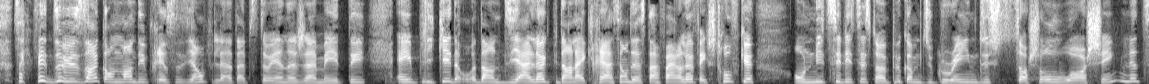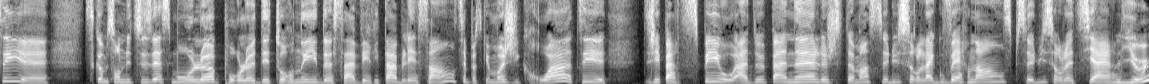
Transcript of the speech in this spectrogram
Ça fait deux ans qu'on demande des précisions, puis la table citoyenne n'a jamais été impliquée dans, le dialogue puis dans la création de cette affaire-là. Fait que je trouve que on utilise, c'est un peu comme du green, du social washing. Là, euh, c'est comme si on utilisait ce mot-là pour le détourner de sa véritable essence parce que moi, j'y crois. J'ai participé à deux panels, justement, celui sur la gouvernance puis celui sur le tiers-lieu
